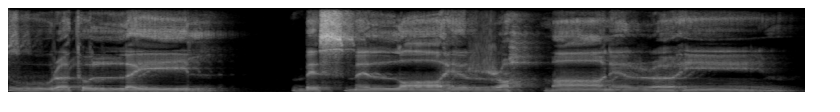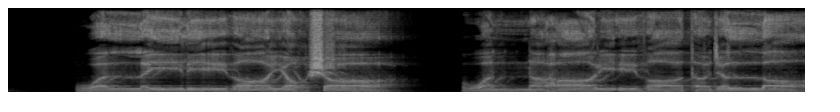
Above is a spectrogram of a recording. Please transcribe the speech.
سورة الليل. بسم الله الرحمن الرحيم. والليل إذا يغشى والنهار إذا تجلى.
